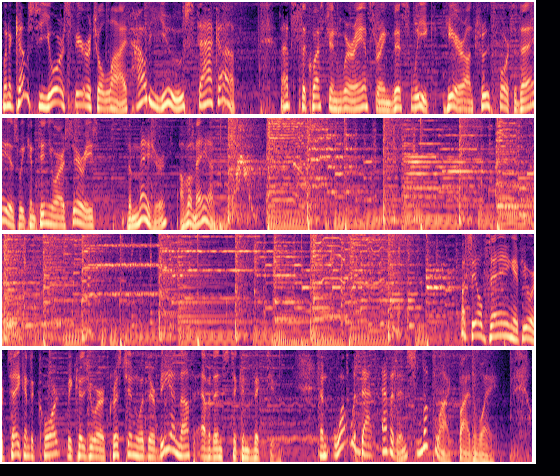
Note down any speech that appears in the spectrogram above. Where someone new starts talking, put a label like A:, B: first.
A: When it comes to your spiritual life, how do you stack up? That's the question we're answering this week here on Truth for Today as we continue our series, The Measure of a Man. What's the old saying? If you were taken to court because you were a Christian, would there be enough evidence to convict you? And what would that evidence look like, by the way?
